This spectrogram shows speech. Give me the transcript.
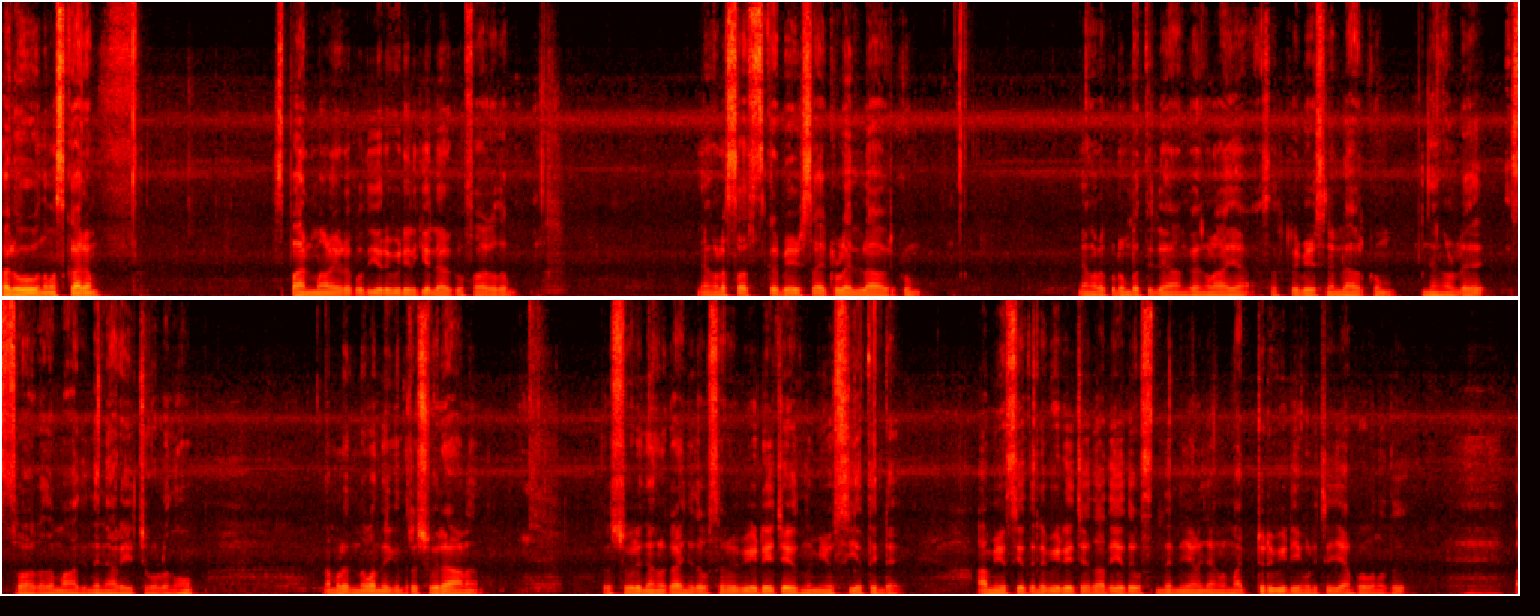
Hello നമസ്കാരം. സ്പാൻമാളയുടെ പുതിയൊരു വീഡിയോയിലേക്ക് എല്ലാവർക്കും സ്വാഗതം. ഞങ്ങളുടെ സബ്സ്ക്രൈബേഴ്സ് ആയിട്ടുള്ള എല്ലാവർക്കും ഞങ്ങളുടെ കുടുംബത്തിലെ അംഗങ്ങളായ സബ്സ്ക്രൈബേഴ്സിന് എല്ലാവർക്കും ഞങ്ങളുടെ സ്വാഗതം ആദ്യം തന്നെ അറിയിച്ചു കൊള്ളുന്നു. നമ്മൾ ഇന്ന് വന്നിരിക്കുന്നത് തൃശ്ശൂരാണ്. തൃശ്ശൂർ ഞങ്ങൾ കഴിഞ്ഞ ദിവസം ഒരു വീഡിയോ ചെയ്തിരുന്നു മ്യൂസിയത്തിന്റെ. ആ മ്യൂസിയത്തിന്റെ വീഡിയോ ചെയ്ത് അതേ ദിവസം തന്നെയാണ് ഞങ്ങൾ മറ്റൊരു വീഡിയോ കൂടി ചെയ്യാൻ പോകുന്നത്.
